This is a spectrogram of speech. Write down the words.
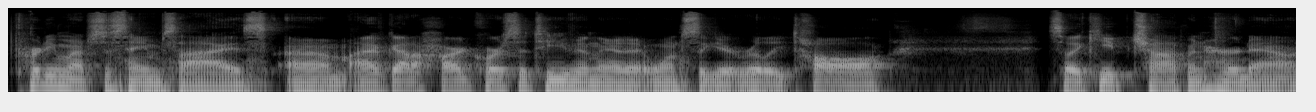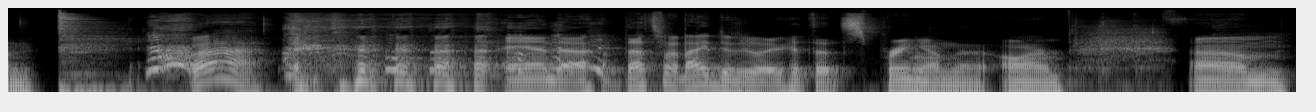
pretty much the same size. Um, I've got a hardcore sativa in there that wants to get really tall, so I keep chopping her down. ah! and uh, that's what I did earlier. Hit that spring on the arm. Um,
